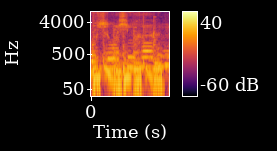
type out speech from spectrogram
不是我心狠，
